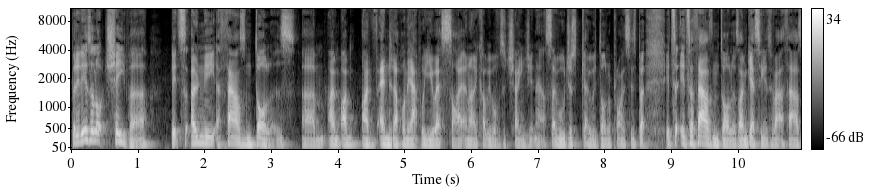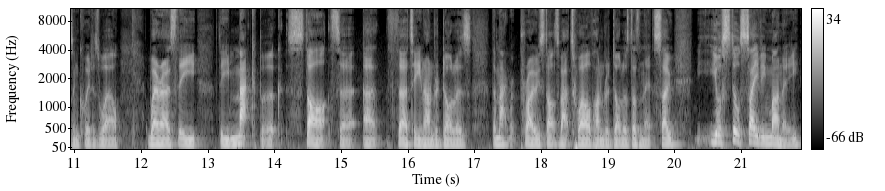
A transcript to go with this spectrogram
but it is a lot cheaper it's only a thousand dollars. Um, i have ended up on the Apple US site, and I can't be bothered to change it now. So we'll just go with dollar prices. But it's it's a thousand dollars. I'm guessing it's about a thousand quid as well. Whereas the the MacBook starts at uh, $1,300. The MacBook Pro starts about $1,200, doesn't it? So you're still saving money.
